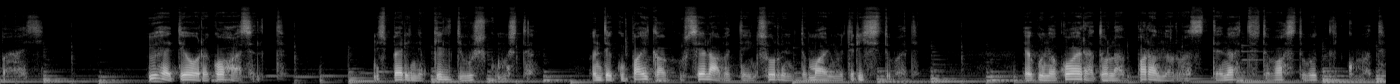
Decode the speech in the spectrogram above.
pääsi. ühe teooria kohaselt, mis pärineb keldi uskumustel, on tegu paigaga, kus elavate ning surnute maailmad ristuvad. ja kuna koerad olevat paranormaalsete nähtuste vastuvõtlikumad,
